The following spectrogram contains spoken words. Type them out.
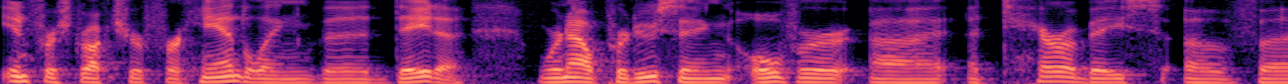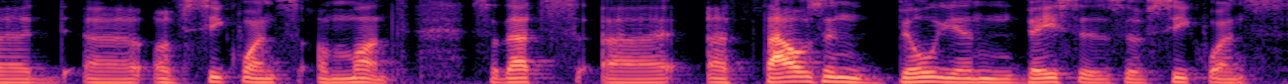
infrastructure for handling the data. We're now producing over uh, a terabase of uh, uh, of sequence a month. So that's uh, a thousand billion bases of sequence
